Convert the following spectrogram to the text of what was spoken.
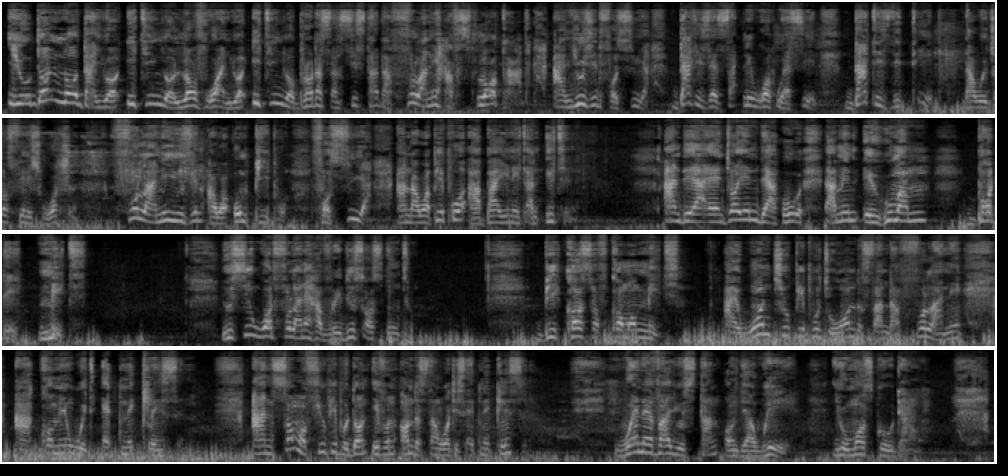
You don't know that you're eating your loved one, you're eating your brothers and sisters that Fulani have slaughtered and use it for suya. That is exactly what we're seeing. That is the tape that we just finished watching. Fulani using our own people for suya, and our people are buying it and eating. And they are enjoying their whole, I mean, a human body meat. You see what Fulani have reduced us into because of common meat. I want you people to understand that Fulani are coming with ethnic cleansing. And some of you people don't even understand what is ethnic cleansing. Whenever you stand on their way, you must go down.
